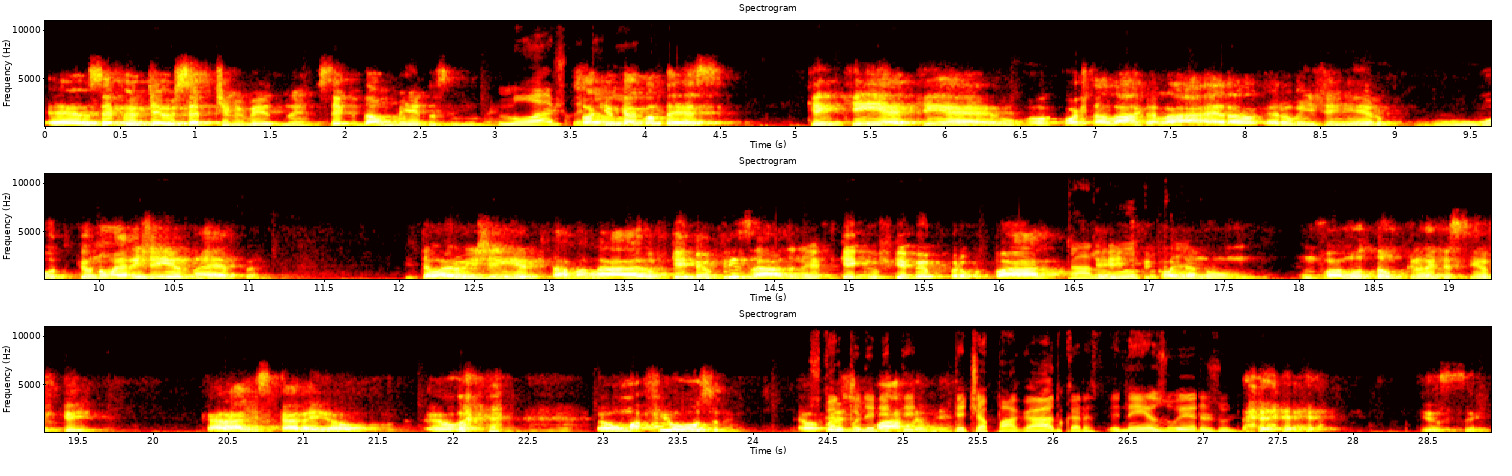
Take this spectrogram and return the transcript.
É, eu, sempre, eu, eu, sempre tive medo, né? Sempre dá um medozinho, né? Lógico. Só que o que acontece? Quem, quem, é, quem é o, Costa Larga lá era, era um engenheiro. O outro que eu não era engenheiro na época. Então era um engenheiro que estava lá. Eu fiquei meio frisado, né? Eu fiquei, eu fiquei meio preocupado. Tá porque louco, a gente fica olhando um, um, valor tão grande assim, eu fiquei. Caralho, esse cara aí é o. É o, é um mafioso, né? É uma coisa de máfia ter, ter te apagado, cara. Nem é zoeira, Júlio. eu sei.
